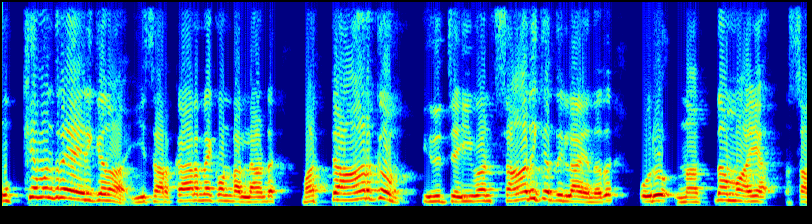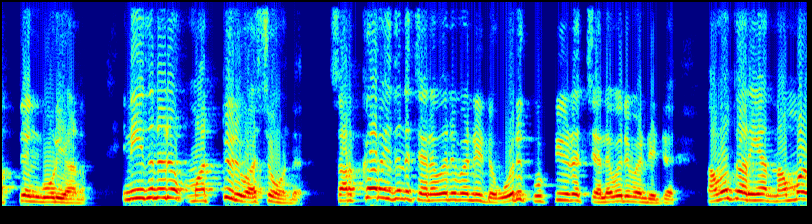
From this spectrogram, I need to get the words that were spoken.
മുഖ്യമന്ത്രിയായിരിക്കുന്ന ഈ സർക്കാരിനെ കൊണ്ടല്ലാണ്ട് മറ്റാർക്കും ഇത് ചെയ്യുവാൻ സാധിക്കത്തില്ല എന്നത് ഒരു നഗ്നമായ സത്യം കൂടിയാണ്. ഇനി ഇതിനൊരു മറ്റൊരു വശമുണ്ട്. സർക്കാർ ഇതിന്റെ ചെലവിന് വേണ്ടിയിട്ട് ഒരു കുട്ടിയുടെ ചെലവിന് വേണ്ടിയിട്ട് നമുക്കറിയാം നമ്മൾ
